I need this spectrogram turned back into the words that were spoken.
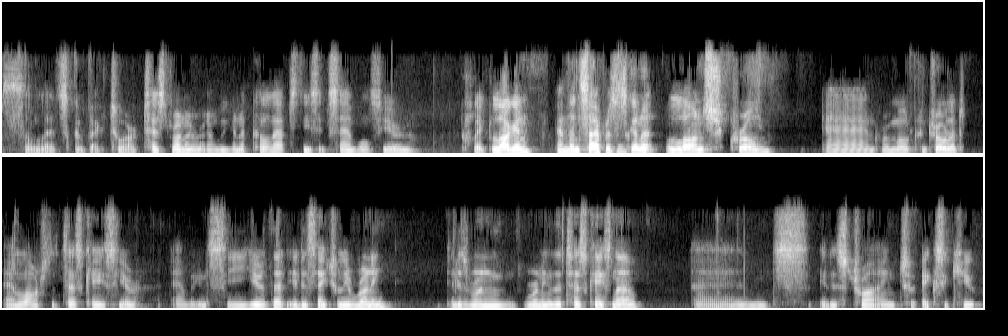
So let's go back to our test runner and we're going to collapse these examples here. Click login. And then Cypress is going to launch Chrome and remote control it and launch the test case here. And we can see here that it is actually running. It is running, running the test case now. And it is trying to execute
